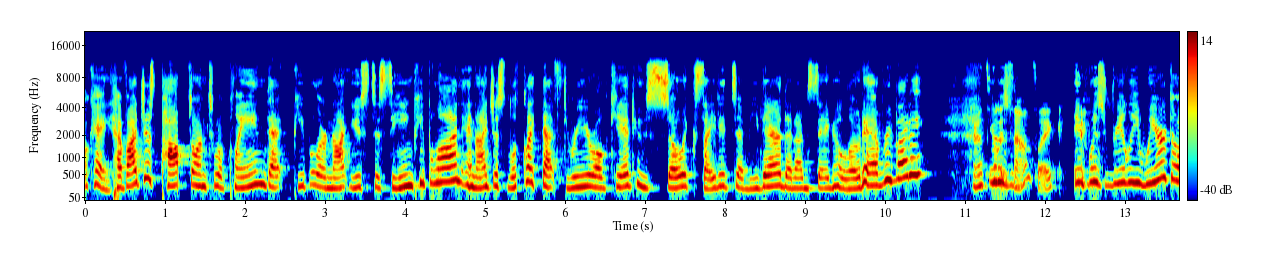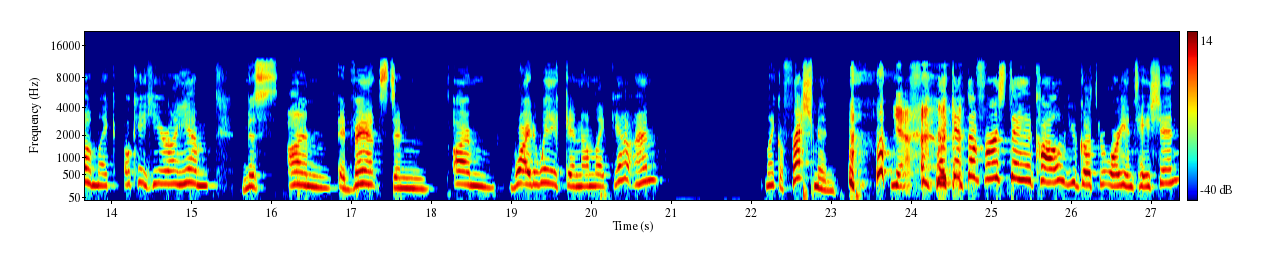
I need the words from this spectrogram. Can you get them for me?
okay, have I just popped onto a plane that people are not used to seeing people on? And I just look like that three year old kid who's so excited to be there that I'm saying hello to everybody. That's it what was, it sounds like. It was really weird though. I'm like, okay, here I am, Miss, I'm advanced and I'm wide awake. And I'm like, yeah, I'm like a freshman. Yeah. like at the first day of college, you go through orientation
